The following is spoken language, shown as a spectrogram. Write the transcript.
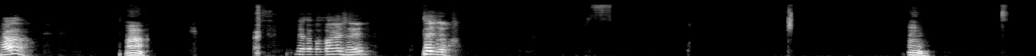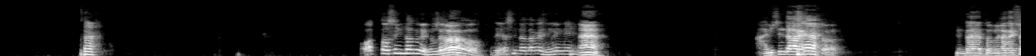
হ্যাঁ। হ্যাঁ। হ্যাঁ যে হুম। হ্যাঁ। অত চিন্তা করে ফেললে হ্যাঁ। তো চিন্তা লাগাইছি নি হ্যাঁ আমি চিন্তা লাগাইছি তো চিন্তা তুমি লাগাইছ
